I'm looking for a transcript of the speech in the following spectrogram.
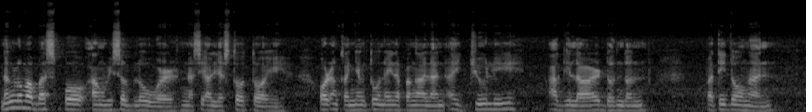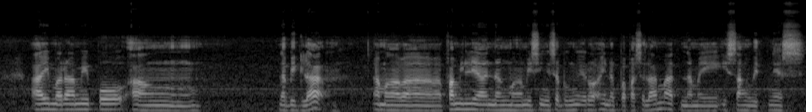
Nang lumabas po ang whistleblower na si alias Totoy or ang kanyang tunay na pangalan ay Julie Aguilar Dondon Patidongan ay marami po ang nabigla. Ang mga pamilya ng mga missing sa Bungero ay nagpapasalamat na may isang witness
